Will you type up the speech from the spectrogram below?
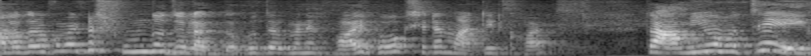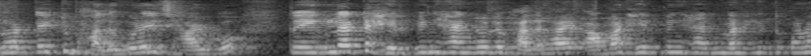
আলাদা রকম একটা সৌন্দর্য লাগতো। হতে মানে হয় হোক, সেটা মাটির ঘর। তো আমিও হচ্ছে এই ঘরটা একটু ভালো করেই ঝাড়বো। তো এগুলো একটা হেল্পিং হ্যান্ড হলে ভালো হয়। আমার হেল্পিং হ্যান্ড মানে কিন্তু কোনো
